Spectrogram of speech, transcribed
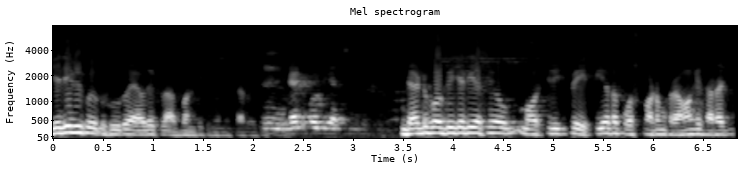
ਜਿਹਦੀ ਵੀ ਕੋਈ ਕਸੂਰ ਹੋਇਆ ਉਹਦੇ ਖਿਲਾਫ ਬਣਦੀ ਕਾਨੂੰਨੀ ਕਾਰਵਾਈ ਡੈਡ ਬੋਡੀ ਅਸਮ ਡੈੱਡ ਬੋਡੀ ਜਿਹੜੀ ਅਸੀਂ ਉਹ ਮੋਰਚਰੀ 'ਚ ਭੇਜਤੀ ਆ ਤਾਂ ਪੋਸਟਮਾਰਟਮ ਕਰਾਵਾਂਗੇ ਸਾਰਾ ਜੀ।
